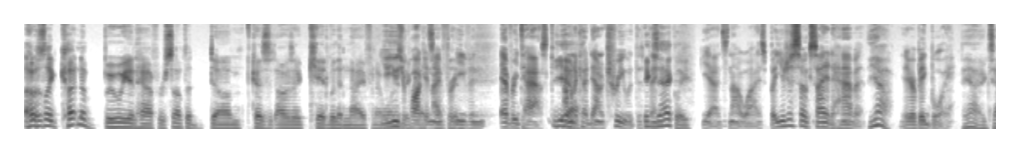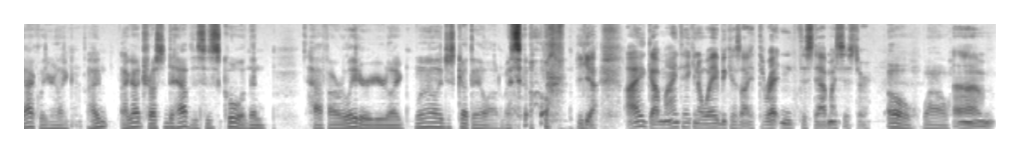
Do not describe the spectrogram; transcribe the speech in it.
I was like cutting a buoy in half or something dumb because I was a kid with a knife and I You use your pocket knife for even every task. Yeah. I'm gonna cut down a tree with this thing. exactly. Yeah, it's not wise, but you're just so excited to have it. Yeah. You're a big boy. Yeah, exactly. You're like, I I got trusted to have this. This is cool. And then half hour later, you're like, well, I just cut the hell out of myself. Yeah, I got mine taken away because I threatened to stab my sister. oh wow, Um,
